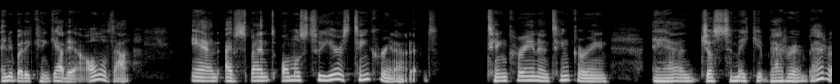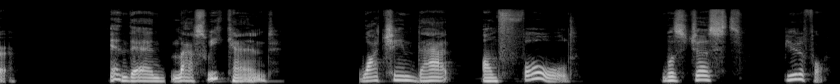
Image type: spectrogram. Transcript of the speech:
anybody can get it? All of that. And I've spent almost two years tinkering at it, tinkering and tinkering and just to make it better and better. And then last weekend, watching that unfold was just beautiful.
